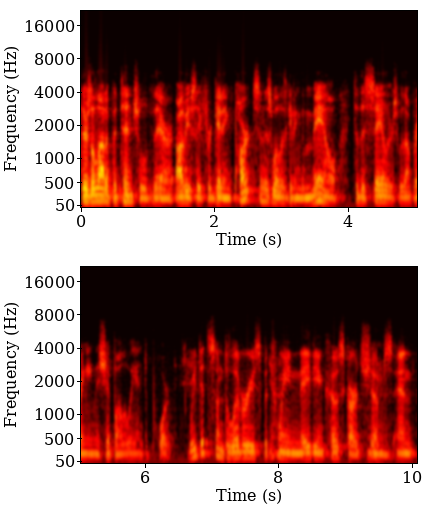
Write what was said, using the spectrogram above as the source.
there's a lot of potential there, obviously, for getting parts and as well as getting the mail to the sailors without bringing the ship all the way into port. We did some deliveries between yeah. Navy and Coast Guard ships, mm. and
